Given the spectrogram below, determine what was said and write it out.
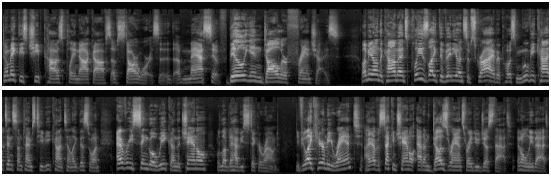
Don't make these cheap cosplay knockoffs of Star Wars, a, a massive billion dollar franchise. Let me know in the comments. Please like the video and subscribe. I post movie content, sometimes TV content like this one, every single week on the channel. Would love to have you stick around. If you like hearing me rant, I have a second channel, Adam Does Rants, where I do just that, and only that,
